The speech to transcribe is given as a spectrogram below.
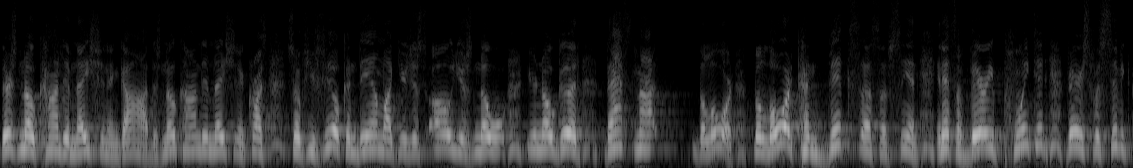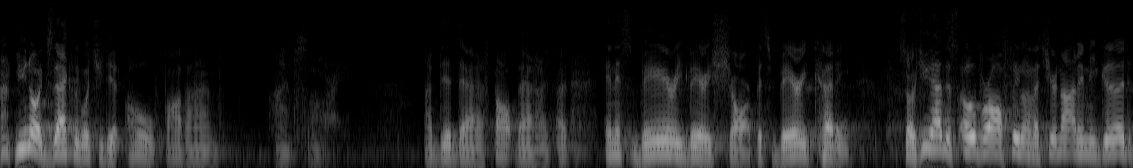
there's no condemnation in God. There's no condemnation in Christ. So if you feel condemned like you're just, oh, you're no, you're no good, that's not the Lord. The Lord convicts us of sin. And it's a very pointed, very specific, you know exactly what you did. Oh, Father, I am I did that. I thought that. I, I, and it's very, very sharp. It's very cutting. So if you have this overall feeling that you're not any good,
